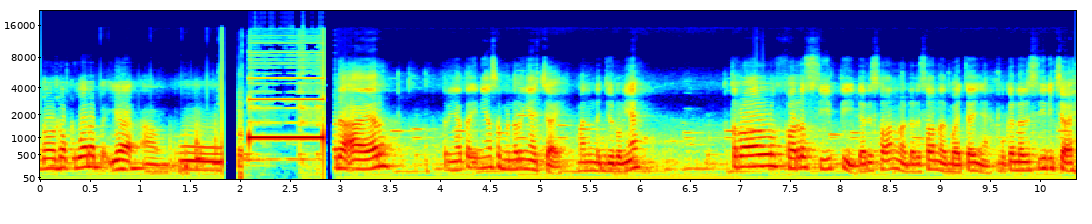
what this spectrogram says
do do keluar. Apa ya ampun. Ada air. Ternyata ini yang sebenarnya coy. Mana judulnya? Troll City. Dari sono dari sono bacanya. Bukan dari sini coy.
